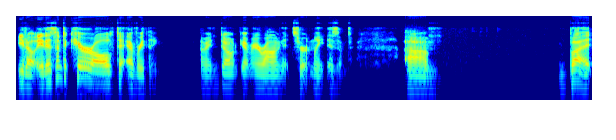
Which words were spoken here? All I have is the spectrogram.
You know, it isn't a cure all to everything. I mean, don't get me wrong, it certainly isn't. Um, but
